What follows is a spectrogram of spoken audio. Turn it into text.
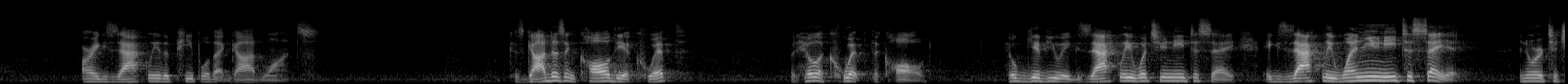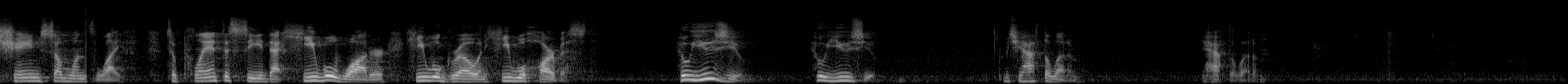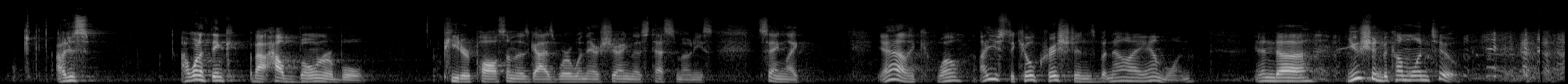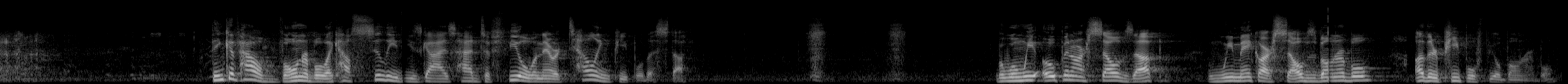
are exactly the people that God wants. Because God doesn't call the equipped, but He'll equip the called. He'll give you exactly what you need to say, exactly when you need to say it, in order to change someone's life, to plant a seed that He will water, He will grow, and He will harvest. He'll use you. He'll use you. But you have to let Him. You have to let Him. I just, I want to think about how vulnerable Peter, Paul, some of those guys were when they were sharing those testimonies, saying, like, yeah, like, well, I used to kill Christians, but now I am one. And uh, you should become one too. Think of how vulnerable, like how silly these guys had to feel when they were telling people this stuff. But when we open ourselves up, when we make ourselves vulnerable, other people feel vulnerable.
